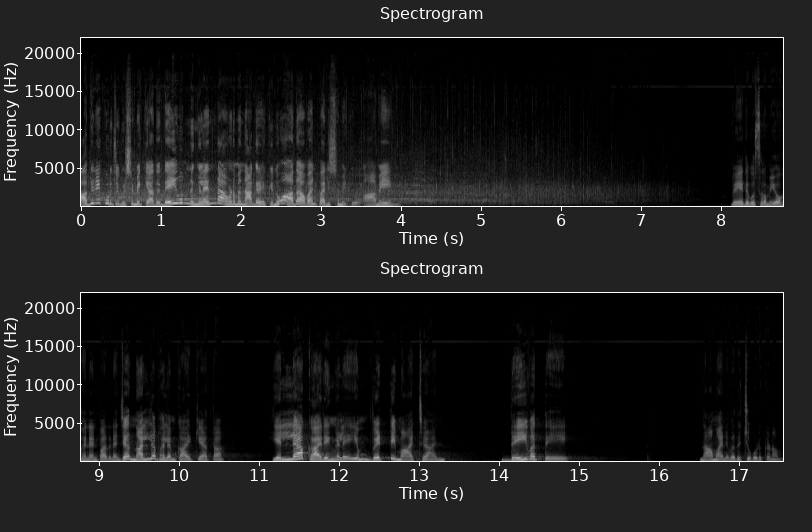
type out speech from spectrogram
അതിനെക്കുറിച്ച് വിഷമിക്കാതെ ദൈവം നിങ്ങൾ എന്താവണമെന്ന് ആഗ്രഹിക്കുന്നു അതാവാൻ പരിശ്രമിക്കൂ. ആമേൻ. വേദപുസ്തകം യോഹനൻ പതിനഞ്ച് നല്ല ഫലം കായ്ക്കാത്ത എല്ലാ കാര്യങ്ങളെയും വെട്ടിമാറ്റാൻ ദൈവത്തെ നാം അനുവദിച്ചു കൊടുക്കണം.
